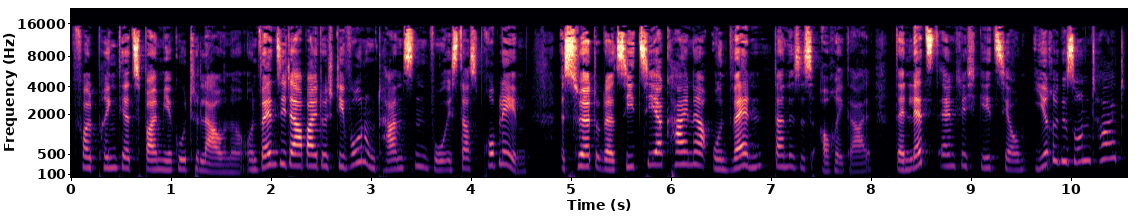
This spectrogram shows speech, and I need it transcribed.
vollbringt jetzt bei mir gute Laune. Und wenn sie dabei durch die Wohnung tanzen, wo ist das Problem? Es hört oder sieht sie ja keiner und wenn, dann ist es auch egal. Denn letztendlich geht es ja um ihre Gesundheit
